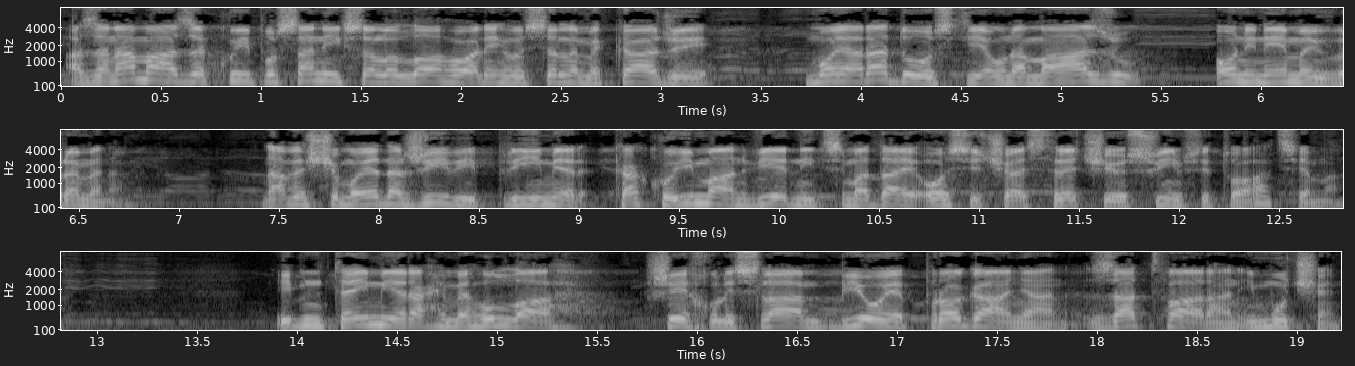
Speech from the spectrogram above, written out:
A za namaza koji poslanik sallallahu alaihi wasallam kaže moja radost je u namazu, oni nemaju vremena. Navešćemo jedan živi primjer kako iman vjernicima daje osjećaj sreće u svim situacijama. Ibn Taymi rahimehullah, šejhul islam, bio je proganjan, zatvaran i mučen.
